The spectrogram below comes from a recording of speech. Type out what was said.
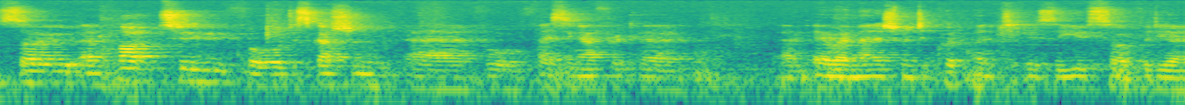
So, um, part two for discussion uh, for Facing Africa um, airway management equipment is the use of video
